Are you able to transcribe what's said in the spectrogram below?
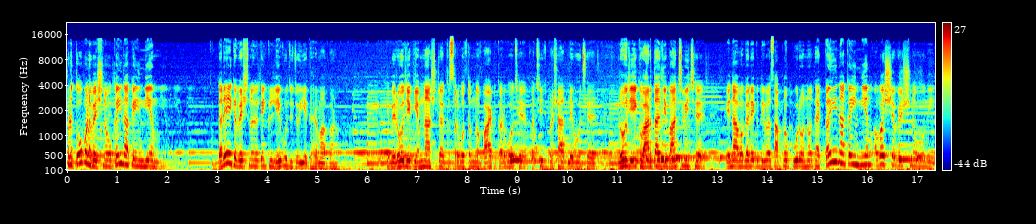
પણ તો પણ વૈષ્ણવ કંઈ ના કંઈ નિયમ દરેક વૈષ્ણવે કંઈક લેવું જ જોઈએ ઘરમાં પણ. કે ભાઈ રોજ એક યમનાષ્ટક સર્વોત્તમનો પાઠ કરવો છે, પછી જ પ્રસાદ લેવો છે. રોજ એક વાર્તા જે વાંચવી છે, એના વગર એક દિવસ આપણો પૂરો ન થાય. કંઈ ના કંઈ નિયમ અવશ્ય વૈષ્ણવોની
